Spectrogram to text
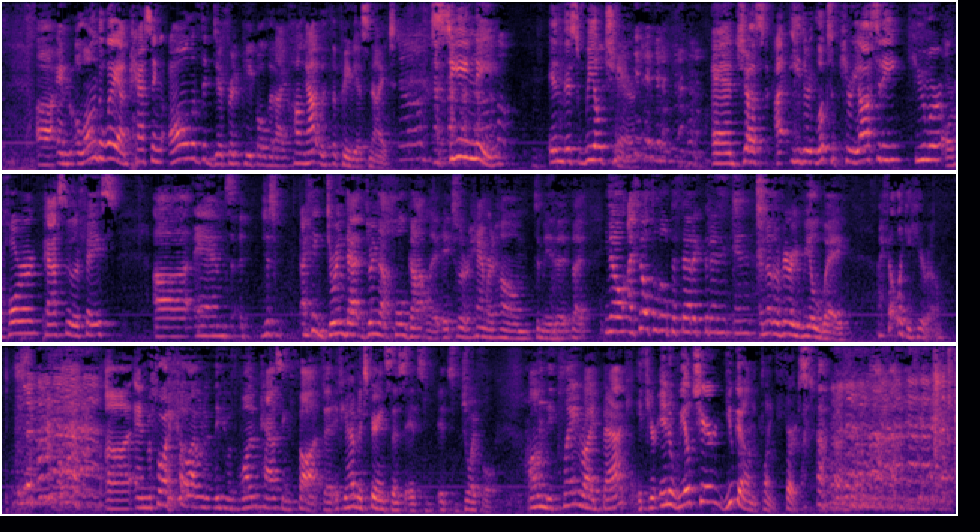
Uh, and along the way, I'm passing all of the different people that I hung out with the previous night, seeing me in this wheelchair, and just uh, either looks of curiosity, humor, or horror pass through their face. Uh, and just, I think during that during that whole gauntlet, it sort of hammered home to me that, that you know, I felt a little pathetic, but in, in another very real way, I felt like a hero. Uh, and before I go, I want to leave you with one passing thought that if you haven't experienced this, it's it's joyful. On the plane ride back, if you're in a wheelchair, you get on the plane first.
